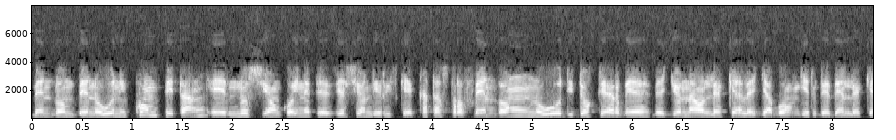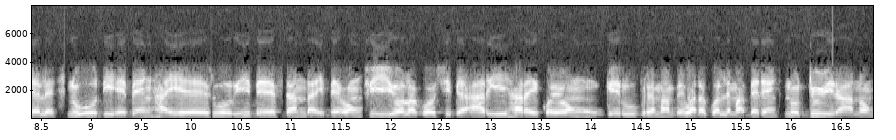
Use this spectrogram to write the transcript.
ɓen ɗon ɓe no woni compétent e notion ko inete gestion de risque e catastrophe. Ɓen ɗon no woodi docteur ɓe ɓe jonna on lekkele jaɓa on ɗen lekkele no woodi e ɓen hay eh, suuriɓe danda e ɓe on fii yolago si ɓe ari haray koyo on geru vraiment ɓe waɗa golle maɓɓe ɗen no duwira noon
